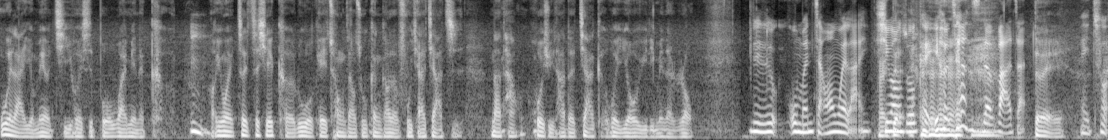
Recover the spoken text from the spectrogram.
未来有没有机会是剥外面的壳？嗯，因为这这些壳如果可以创造出更高的附加价值，那它或许它的价格会优于里面的肉。就是我们展望未来，希望说可以有这样子的发展。对，没错。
